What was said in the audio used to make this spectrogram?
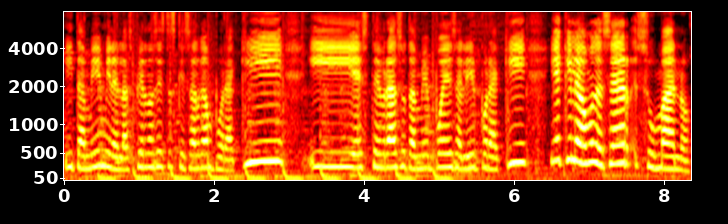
y también miren las piernas estas que salgan por aquí y este brazo también puede salir por aquí y aquí le vamos a hacer su mano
